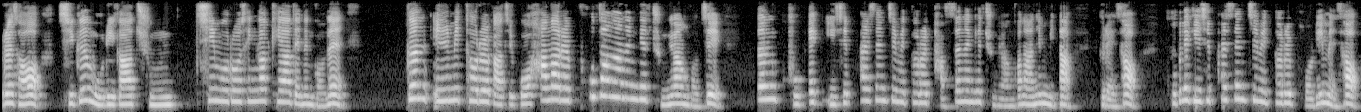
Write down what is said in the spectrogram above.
그래서 지금 우리가 중심으로 생각해야 되는 거는 끈 1m를 가지고 하나를 포장하는 게 중요한 거지 끈 928cm를 다 쓰는 게 중요한 건 아닙니다. 그래서 928cm를 버림해서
